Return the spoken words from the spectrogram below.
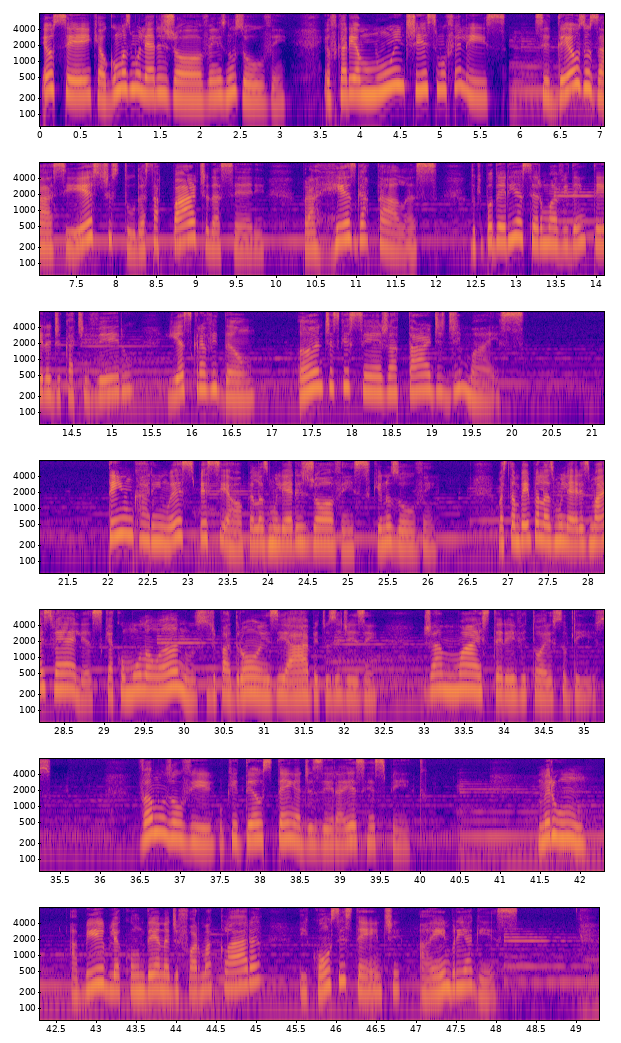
Eu sei que algumas mulheres jovens nos ouvem. Eu ficaria muitíssimo feliz se Deus usasse este estudo, essa parte da série, para resgatá-las do que poderia ser uma vida inteira de cativeiro e escravidão antes que seja tarde demais. Tenho um carinho especial pelas mulheres jovens que nos ouvem, mas também pelas mulheres mais velhas que acumulam anos de padrões e hábitos e dizem: jamais terei vitória sobre isso. Vamos ouvir o que Deus tem a dizer a esse respeito. Número 1. Um, a Bíblia condena de forma clara e consistente a embriaguez.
